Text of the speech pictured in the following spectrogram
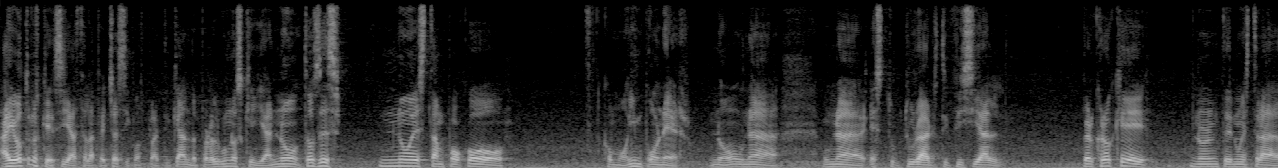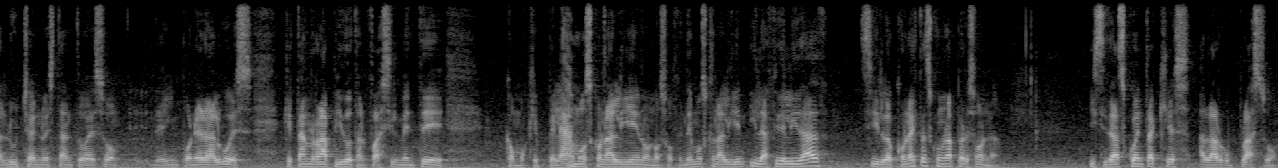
Hay otros que sí, hasta la fecha seguimos platicando, pero algunos que ya no. Entonces, no es tampoco como imponer, ¿no? Una, una estructura artificial. Pero creo que normalmente nuestra lucha no es tanto eso de imponer algo, es que tan rápido, tan fácilmente como que peleamos con alguien o nos ofendemos con alguien. Y la fidelidad, si lo conectas con una persona, y si das cuenta que es a largo plazo,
